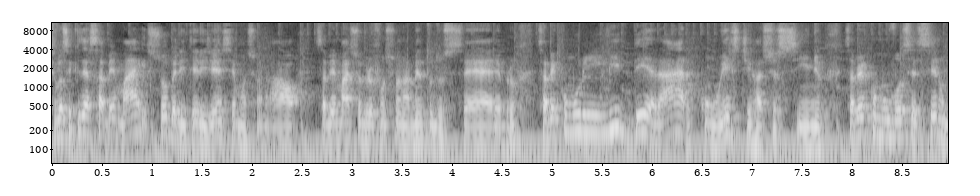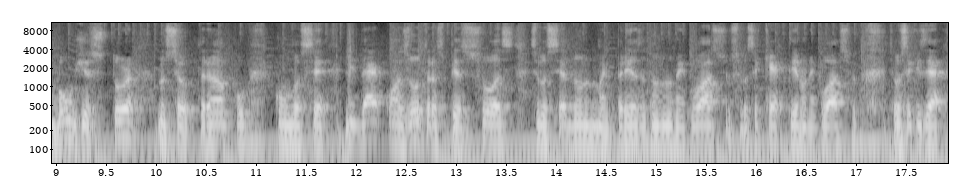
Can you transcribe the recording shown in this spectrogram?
se você quiser saber mais sobre inteligência emocional, saber mais sobre o funcionamento do cérebro, saber como liderar com este raciocínio, saber como você ser um bom gestor no seu trampo, como você lidar com as outras pessoas, se você é dono de uma empresa, dono de um negócio, se você quer ter um negócio, se você quiser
